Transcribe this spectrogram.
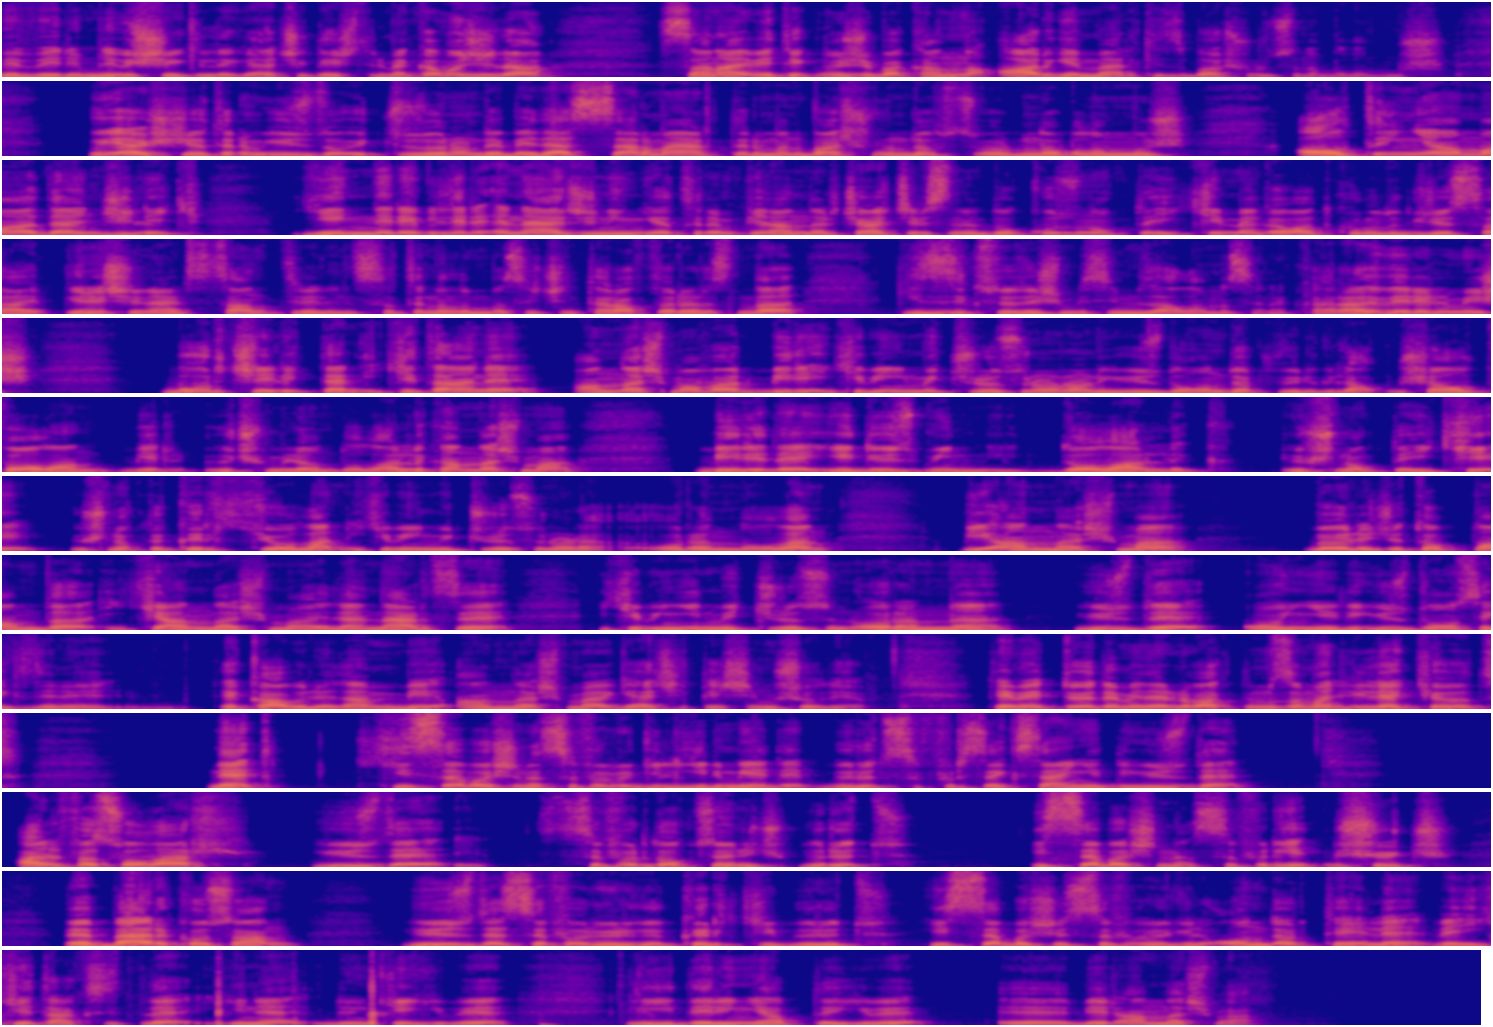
ve verimli bir şekilde gerçekleştirmek amacıyla Sanayi ve Teknoloji Bakanlığı ARGE merkezi başvurusunda bulunmuş. Bu yaş yatırım %300 oranında bedelsiz sermaye arttırımının başvurunda sorumluluğunda bulunmuş. Altın yağ madencilik yenilenebilir enerjinin yatırım planları çerçevesinde 9.2 megawatt kurulu güce sahip güneş enerji santralinin satın alınması için taraflar arasında gizlilik sözleşmesi imzalanmasına karar verilmiş. Burçelik'ten iki tane anlaşma var. Biri 2023 cirosunun oranı %14,66 olan bir 3 milyon dolarlık anlaşma. Biri de 700 bin dolarlık 3.2, 3.42 olan 2023 cirosunun ora- oranında olan bir anlaşma. Böylece toplamda iki anlaşmayla neredeyse 2023 cirosunun oranını %17, %18'ine tekabül eden bir anlaşma gerçekleştirmiş oluyor. Temettü ödemelerine baktığımız zaman lila kağıt net hisse başına 0,27, brüt 0,87 yüzde. Alfa Solar %0.93 brüt hisse başına 0.73 ve Berkosan %0,42 brüt hisse başı 0,14 TL ve 2 taksitle yine dünkü gibi liderin yaptığı gibi e, bir anlaşma.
